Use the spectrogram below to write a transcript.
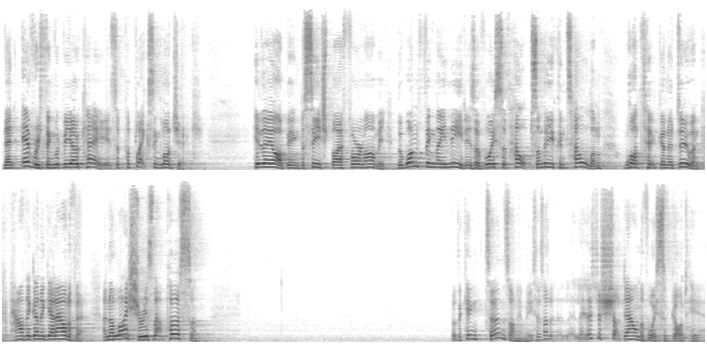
then everything would be okay. It's a perplexing logic. Here they are being besieged by a foreign army. The one thing they need is a voice of help, somebody who can tell them what they're going to do and how they're going to get out of it. And Elisha is that person. But the king turns on him. He says, Let's just shut down the voice of God here.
